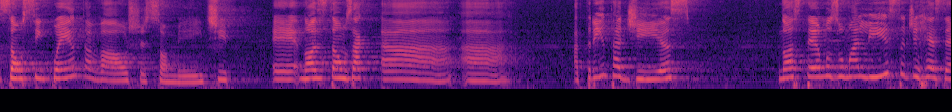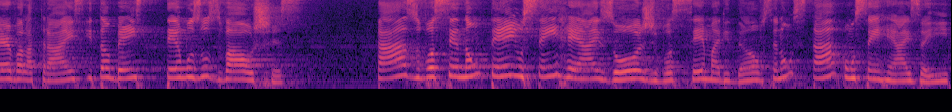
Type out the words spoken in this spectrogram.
são 50 vouchers somente. É, nós estamos há a, a, há 30 dias. Nós temos uma lista de reserva lá atrás e também temos os vouchers. Caso você não tenha os 100 reais hoje, você, maridão, você não está com os 100 reais aí,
